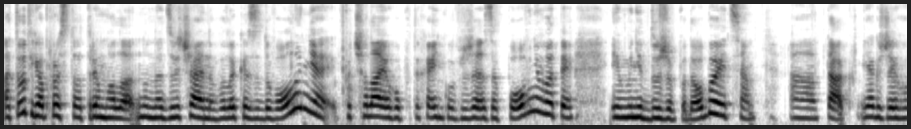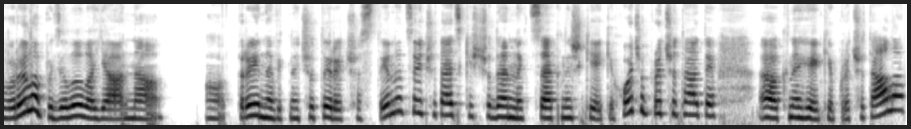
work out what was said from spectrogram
А тут я просто отримала ну надзвичайно велике задоволення, почала його потихеньку вже заповнювати, і мені дуже подобається. А, так, як вже і говорила, поділила я на три, навіть на чотири частини цей читацький щоденник. Це книжки, які хочу прочитати, е, книги, які прочитала,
